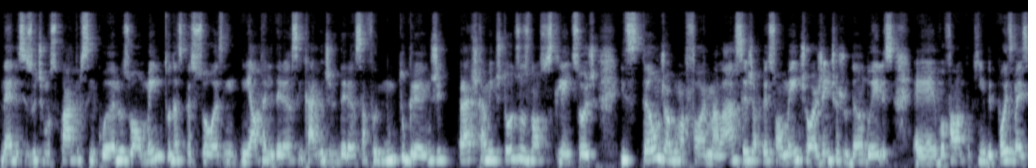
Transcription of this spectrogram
né, nesses últimos quatro, cinco anos, o aumento das pessoas em, em, alta liderança, em cargo de liderança foi muito grande. Praticamente todos os nossos clientes hoje estão de alguma forma lá, seja pessoalmente ou a gente ajudando eles. vou falar um pouquinho depois, mas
